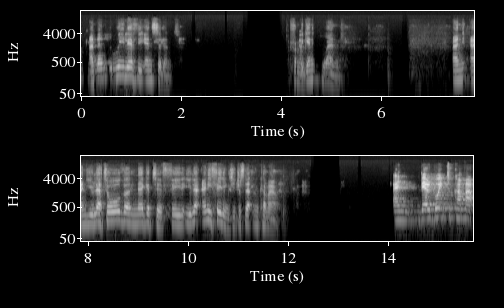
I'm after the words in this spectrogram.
Okay. And then you relive the incident from beginning to end. And, and you let all the negative feel you let any feelings you just let them come out and they're going to come up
